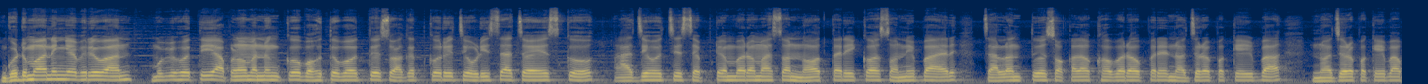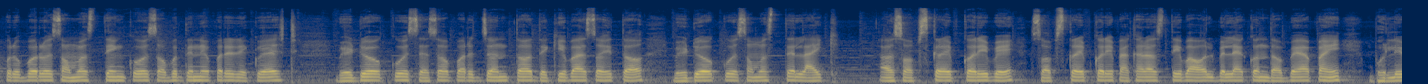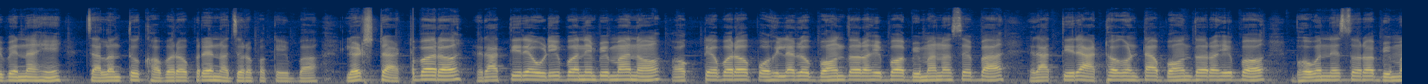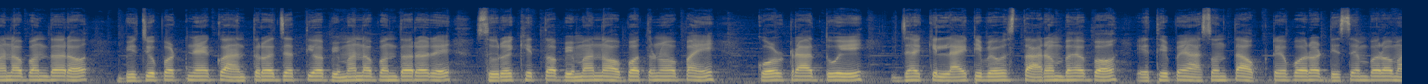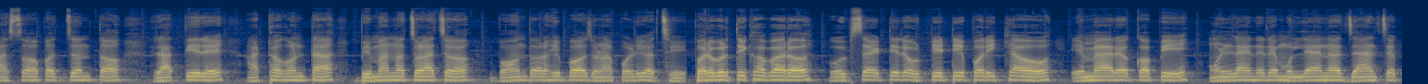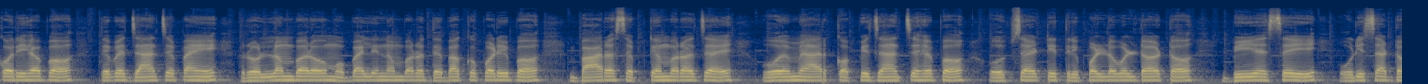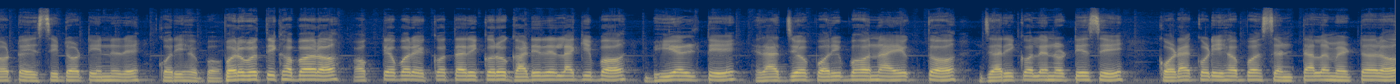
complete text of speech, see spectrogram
Good morning everyone ମୁଁ ବିଭୂତି ଆପଣମାନଙ୍କୁ ବହୁତ ବହୁତ ସ୍ୱାଗତ କରୁଛି ଓଡ଼ିଶା ଚଏସ୍କୁ ଆଜି ହେଉଛି ସେପ୍ଟେମ୍ବର ମାସ ନଅ ତାରିଖ ଶନିବାର ଚାଲନ୍ତୁ ସକାଳ ଖବର ଉପରେ ନଜର ପକାଇବା ନଜର ପକାଇବା ପୂର୍ବରୁ ସମସ୍ତଙ୍କୁ ସବୁଦିନ ପରେ ରିକ୍ୱେଷ୍ଟ ଭିଡ଼ିଓକୁ ଶେଷ ପର୍ଯ୍ୟନ୍ତ ଦେଖିବା ସହିତ ଭିଡ଼ିଓକୁ ସମସ୍ତେ ଲାଇକ୍ ଆଉ ସବସ୍କ୍ରାଇବ୍ କରିବେ। ସବସ୍କ୍ରାଇବ୍ କରି ପାଖରେ ଆସୁଥିବା ଅଲ୍ ବେଲ୍ ଆଇକନ୍ ଦବାଇବା ପାଇଁ ଭୁଲିବେ ନାହିଁ। ଚାଲନ୍ତୁ ଖବର ଉପରେ ନଜର ପକାଇବା। ଲେଟ୍ ଷ୍ଟାର୍ଟ ଖବର ରାତିରେ ଉଡ଼ିବନି ବିମାନ। ଅକ୍ଟୋବର ପହିଲାରୁ ବନ୍ଦ ରହିବ ବିମାନ ସେବା। ରାତିରେ ଆଠ ଘଣ୍ଟା ବନ୍ଦ ରହିବ ଭୁବନେଶ୍ୱର ବିମାନ ବନ୍ଦର। ବିଜୁ ପଟ୍ଟନାୟକ ଆନ୍ତର୍ଜାତୀୟ ବିମାନ ବନ୍ଦରରେ ସୁରକ୍ଷିତ ବିମାନ ଅବତରଣ ପାଇଁ କୋର୍ଟରା ଦୁଇ ଯାହାକି ଲାଇଟ୍ ବ୍ୟବସ୍ଥା ଆରମ୍ଭ ହେବ। ଏଥିପାଇଁ ଆସନ୍ତା ଅକ୍ଟୋବର ଡିସେମ୍ବର ମାସ ପର୍ଯ୍ୟନ୍ତ ରାତିରେ ଆଠ ଘଣ୍ଟା ବିମାନ ଚଳାଚଳ ବନ୍ଦ ରହିବ ଜଣାପଡ଼ିଅଛି। ପରବର୍ତ୍ତୀ ଖବର ୱେବସାଇଟରେ ଓ ଟି ଟି ପରୀକ୍ଷା ଓ ଏମ୍ଆର୍ କପି ଅନଲାଇନରେ ମୂଲ୍ୟାୟନ ଯାଞ୍ଚ କରିହେବ ତେବେ ଯାଞ୍ଚ ପାଇଁ ରୋଲ୍ ନମ୍ବର ଓ ମୋବାଇଲ ନମ୍ବର ଦେବାକୁ ପଡ଼ିବ ବାର ସେପ୍ଟେମ୍ବର ଯାଏ ଓ ଏମ୍ ଆର୍ କପି ଯାଞ୍ଚ ହେବ website triple double dot B S I Odisha dot AC dot ଇନ୍ରେ କରିହେବ ପରବର୍ତ୍ତୀ ଖବର ଅକ୍ଟୋବର ଏକ ତାରିଖରୁ ଗାଡ଼ିରେ ଲାଗିବ ଭି ଏଲ୍ ଟି ରାଜ୍ୟ ପରିବହନ ଆୟୁକ୍ତ ଜାରି କଲେ ନୋଟିସ୍ କଡ଼ାକଡ଼ି ହେବ ସେଣ୍ଟ୍ରାଲ ମେଟର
